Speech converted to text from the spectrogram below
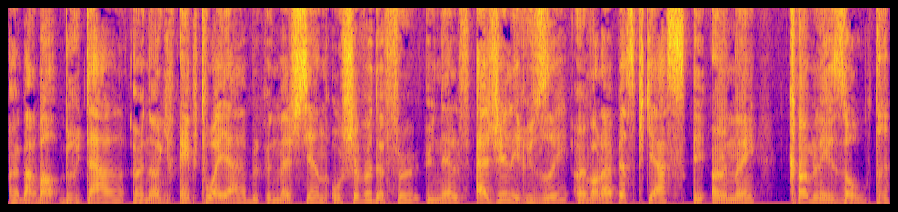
un barbare brutal, un ogre impitoyable, une magicienne aux cheveux de feu, une elfe agile et rusée, un voleur perspicace et un nain comme les autres.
